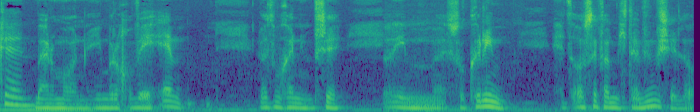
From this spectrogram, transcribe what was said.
כן. בארמון, עם רוכביהם. לא מוכנים, שאם סוקרים את אוסף המכתבים שלו,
